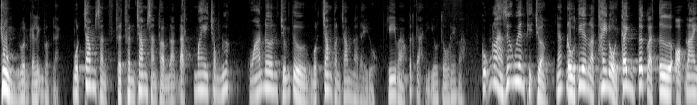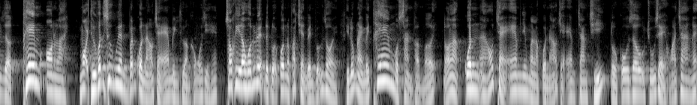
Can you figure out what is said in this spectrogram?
chùm luôn cái lĩnh vực đấy. 100 sản, phần trăm sản phẩm là đặt may trong nước, hóa đơn chứng từ 100% là đầy đủ. Ghi vào tất cả những yếu tố đấy vào cũng là giữ nguyên thị trường nhé. Đầu tiên là thay đổi kênh tức là từ offline giờ thêm online. Mọi thứ vẫn giữ nguyên, vẫn quần áo trẻ em bình thường không có gì hết. Sau khi đã huấn luyện được đội quân và phát triển bền vững rồi thì lúc này mới thêm một sản phẩm mới. Đó là quần áo trẻ em nhưng mà là quần áo trẻ em trang trí, đồ cô dâu, chú rể hóa trang đấy,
